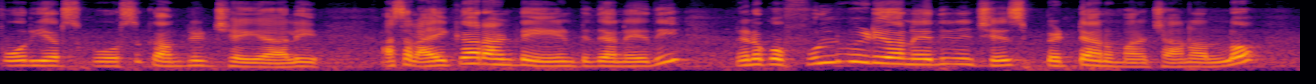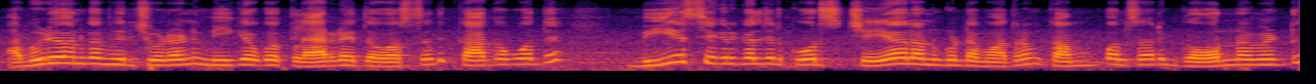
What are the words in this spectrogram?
ఫోర్ ఇయర్స్ కోర్సు కంప్లీట్ చేయాలి. అసలు ఐకార్ అంటే ఏంటిది అనేది నేను ఒక ఫుల్ వీడియో అనేది నేను చేసి పెట్టాను మన ఛానల్లో ఆ వీడియో కనుక మీరు చూడండి మీకే ఒక క్లారిటీ అయితే వస్తుంది. కాకపోతే బీఎస్సీ అగ్రికల్చర్ కోర్స్ చేయాలనుకుంటే మాత్రం కంపల్సరీ గవర్నమెంట్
